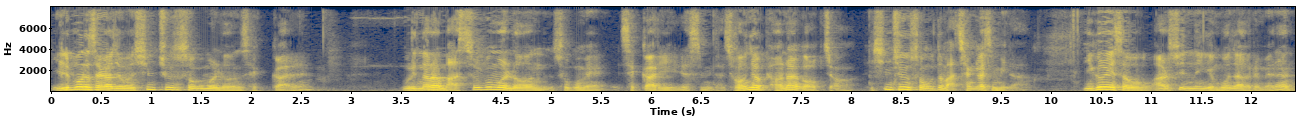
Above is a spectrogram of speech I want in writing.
일본에서 가져온 심층수 소금을 넣은 색깔, 우리나라 맛소금을 넣은 소금의 색깔이 이렇습니다. 전혀 변화가 없죠. 심층수 소금도 마찬가지입니다. 이거에서 알 수 있는 게 뭐냐 그러면은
